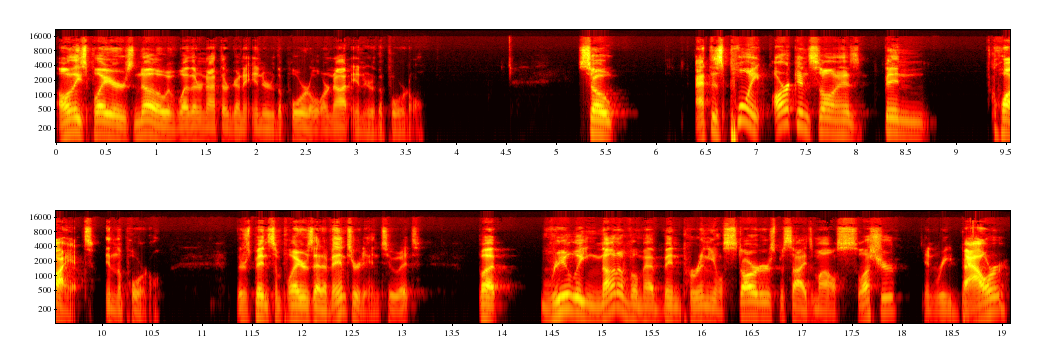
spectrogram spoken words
all these players know whether or not they're going to enter the portal or not enter the portal. So at this point, Arkansas has been quiet in the portal. There's been some players that have entered into it, but really none of them have been perennial starters besides Myles Slusher and Reed Bauer.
